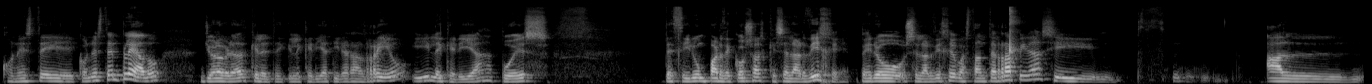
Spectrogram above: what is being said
con este, con este empleado, yo la verdad que le, le quería tirar al río y le quería, pues, decir un par de cosas que se las dije, pero se las dije bastante rápidas y al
